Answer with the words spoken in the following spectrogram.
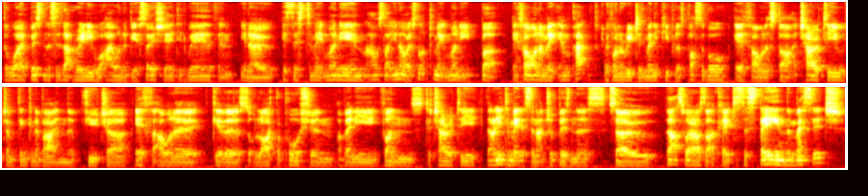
the word business, is that really what I want to be associated with? And, you know, is this to make money? And I was like, you know, it's not to make money, but if I want to make impact, if I want to reach as many people as possible, if I want to start a charity, which I'm thinking about in the future, if I want to give a sort of large proportion of any funds to charity, then I need to make this an actual business. So that's where I was like, okay, to sustain the message,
